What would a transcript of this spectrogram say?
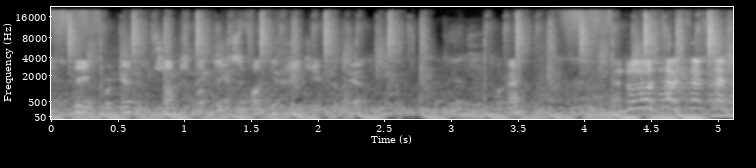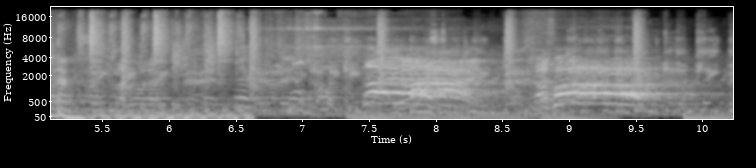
If they forget to jump spot, it's fucking GG for them. Okay? And då step, step, step, step. I'ma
